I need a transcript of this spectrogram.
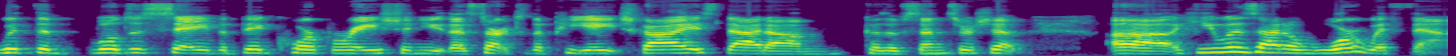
with the, we'll just say the big corporation you, that starts with the PH guys that, um, because of censorship, uh, he was at a war with them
